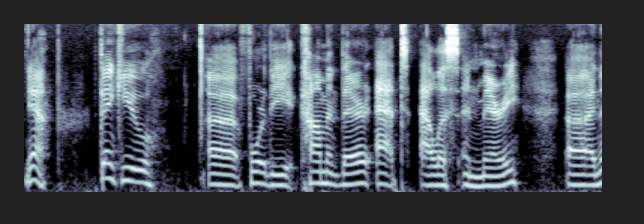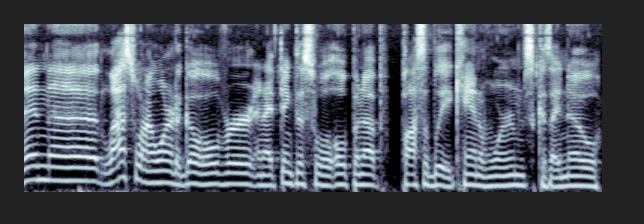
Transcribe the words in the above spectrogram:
yeah, thank you uh, for the comment there at Alice and Mary. Uh, and then uh, last one I wanted to go over, and I think this will open up possibly a can of worms because I know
